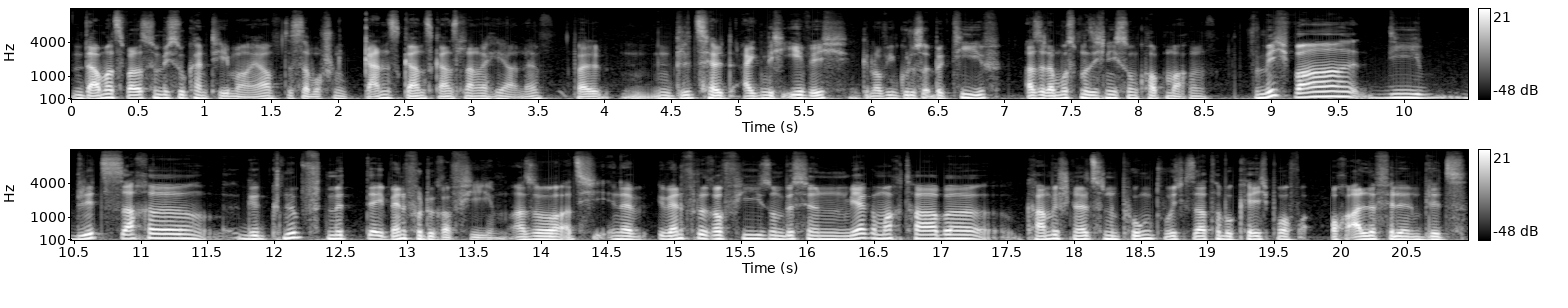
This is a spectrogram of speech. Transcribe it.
Und damals war das für mich so kein Thema. Ja? Das ist aber auch schon ganz, ganz, ganz lange her. Ne? Weil ein Blitz hält eigentlich ewig, genau wie ein gutes Objektiv. Also, da muss man sich nicht so einen Kopf machen. Für mich war die Blitzsache geknüpft mit der Eventfotografie. Also als ich in der Eventfotografie so ein bisschen mehr gemacht habe, kam ich schnell zu einem Punkt, wo ich gesagt habe, okay, ich brauche auch alle Fälle einen Blitz.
